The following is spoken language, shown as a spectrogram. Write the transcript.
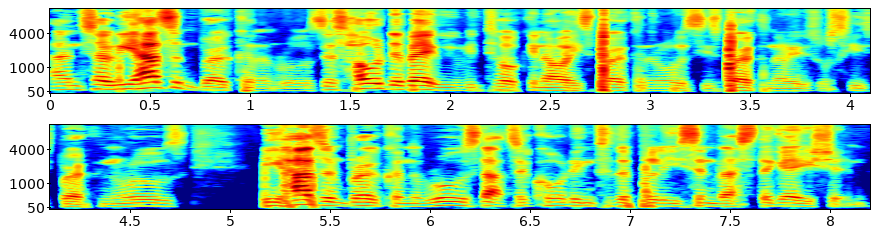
and so he hasn't broken the rules. This whole debate we've been talking, oh, he's broken the rules, he's broken the rules, he's broken the rules. He hasn't broken the rules. That's according to the police investigation.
